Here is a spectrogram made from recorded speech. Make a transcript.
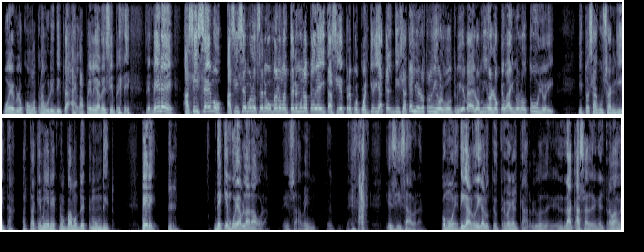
pueblos, con otras jurisdicciones. Ah, la pelea de siempre. Mire, así hacemos, así hacemos los seres humanos, mantenemos una peleita siempre por cualquier día que él dice aquello y el otro dijo lo otro. Y lo mío es lo que va y no lo tuyo. Y, y toda esa gusanguita, hasta que, mire, nos vamos de este mundito. Mire, ¿de quién voy a hablar ahora? ¿Ustedes saben? que sí sabrán. ¿Cómo es? Dígalo, dígalo usted. Usted va en el carro, en la casa, en el trabajo.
